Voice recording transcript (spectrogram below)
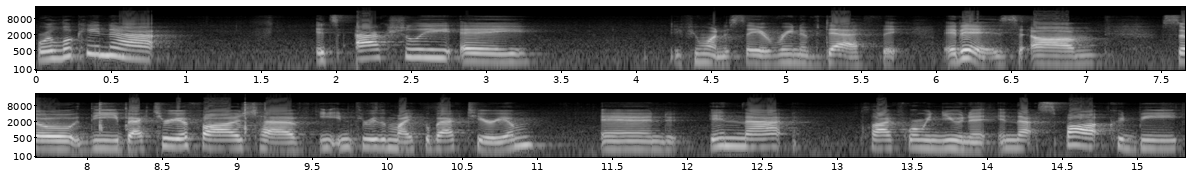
We're looking at, it's actually a, if you want to say a ring of death, it, it is. Um, so the bacteriophage have eaten through the mycobacterium, and in that plaque forming unit in that spot could be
